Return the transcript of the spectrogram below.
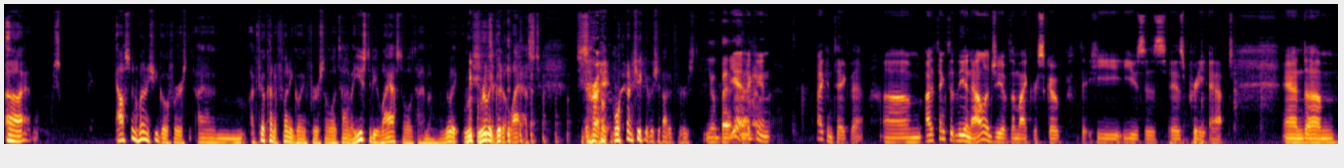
Uh, Austin, why don't you go first? Um, I feel kind of funny going first all the time. I used to be last all the time. I'm really, re- really good at last. So Right. Why don't you give a shot at first? You'll bet. Yeah, I can. I can take that. Um, I think that the analogy of the microscope that he uses is pretty apt, and um,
